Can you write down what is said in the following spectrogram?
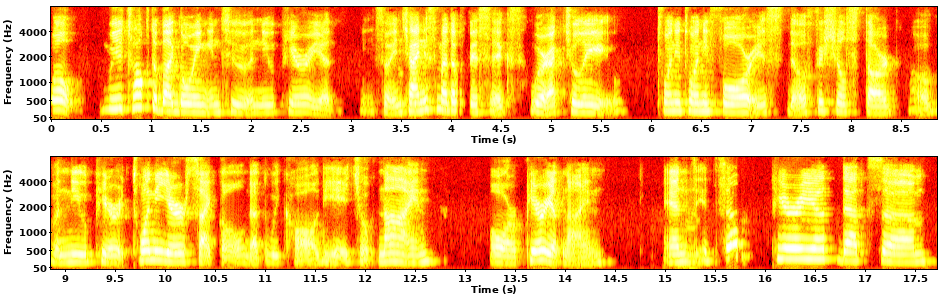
well, we talked about going into a new period. So in Chinese metaphysics, we're actually 2024 is the official start of a new period, 20 year cycle that we call the age of nine or period nine. And mm-hmm. it's a period that's um,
